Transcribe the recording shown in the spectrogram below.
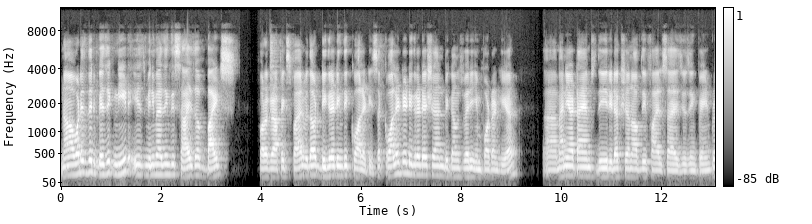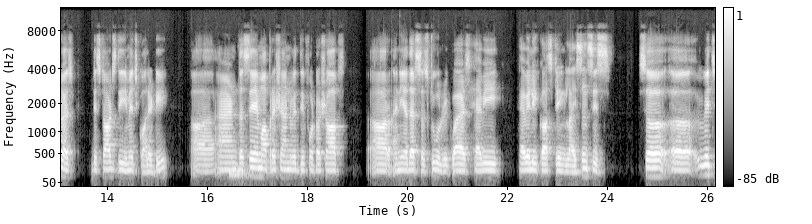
now, what is the basic need is minimizing the size of bytes for a graphics file without degrading the quality. So quality degradation becomes very important here. Uh, many a times the reduction of the file size using paintbrush distorts the image quality uh, and the same operation with the photoshops or any other such tool requires heavy heavily costing licenses so uh, which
